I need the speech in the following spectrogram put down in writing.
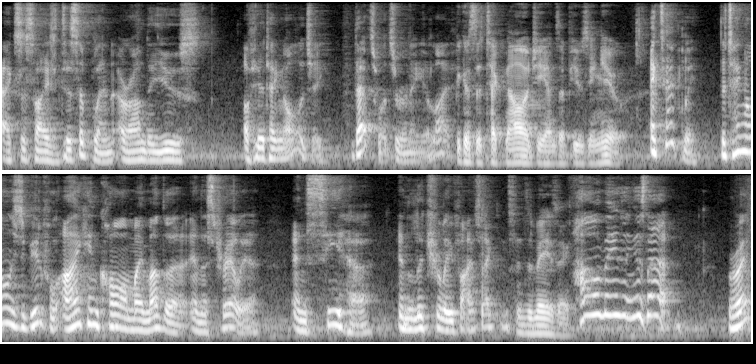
exercise discipline around the use of your technology. That's what's ruining your life. Because the technology ends up using you. Exactly. The technology is beautiful. I can call my mother in Australia and see her in literally five seconds. It's amazing. How amazing is that? Right?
